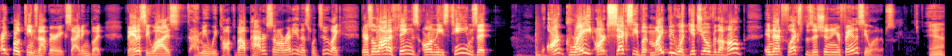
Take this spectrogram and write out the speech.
Right? Both teams not very exciting, but fantasy wise, I mean, we talked about Patterson already in this one too. Like, there's a lot of things on these teams that aren't great, aren't sexy, but might be what gets you over the hump in that flex position in your fantasy lineups. Yeah,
